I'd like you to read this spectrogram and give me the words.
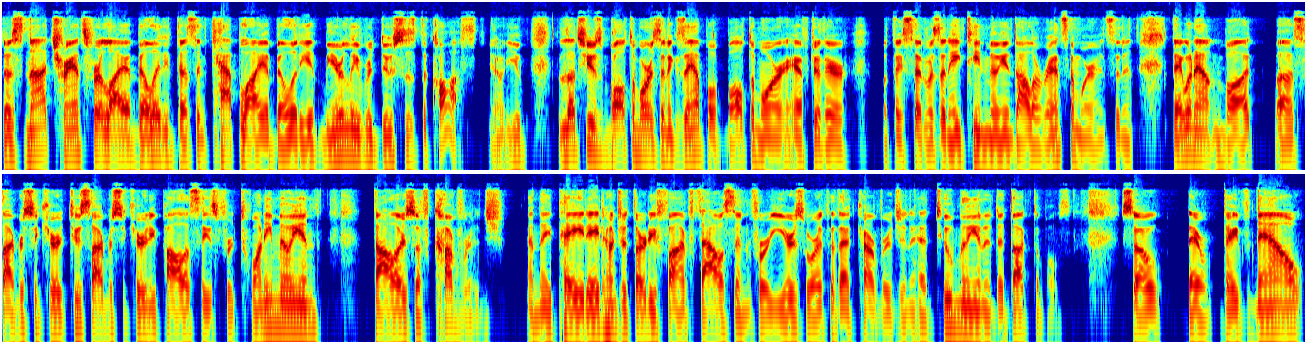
does not transfer liability, doesn't cap liability. It merely reduces the cost. You know, you let's use Baltimore as an example. Baltimore, after their what they said was an $18 million ransomware incident, they went out and bought uh, cybersecurity two cybersecurity policies for $20 million of coverage and they paid 835,000 for a year's worth of that coverage and it had 2 million of deductibles. So they're they've now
